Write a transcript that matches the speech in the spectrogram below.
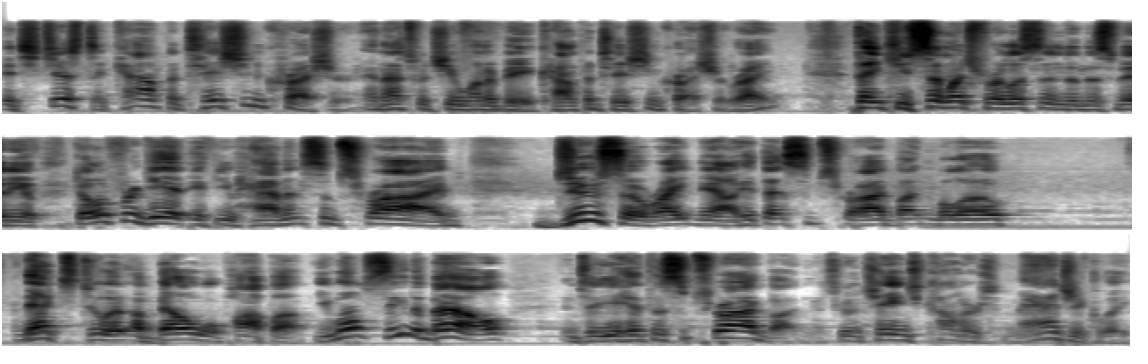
it's just a competition crusher and that's what you want to be a competition crusher right? Thank you so much for listening to this video. Don't forget if you haven't subscribed do so right now. Hit that subscribe button below. Next to it a bell will pop up. You won't see the bell until you hit the subscribe button. It's going to change colors magically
